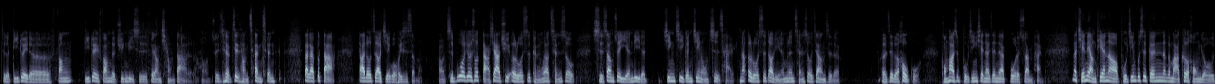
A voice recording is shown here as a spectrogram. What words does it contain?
这个敌对的方敌对方的军力是非常强大的了哈，所以这 这场战争大概不打，大家都知道结果会是什么。好，只不过就是说打下去，俄罗斯可能会要承受史上最严厉的经济跟金融制裁。那俄罗斯到底能不能承受这样子的呃这个后果，恐怕是普京现在正在拨的算盘。那前两天呢，普京不是跟那个马克宏有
